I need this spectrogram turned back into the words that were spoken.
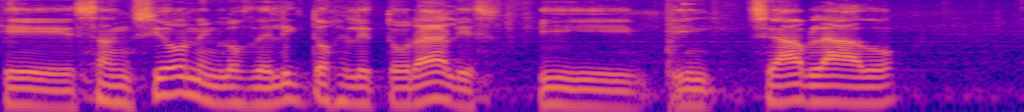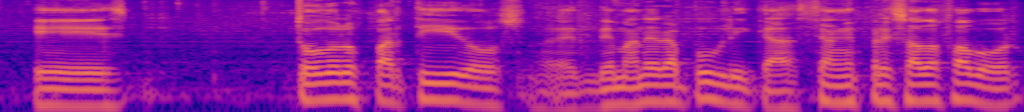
que sancionen los delitos electorales y, se ha hablado, eh, todos los partidos eh, de manera pública se han expresado a favor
